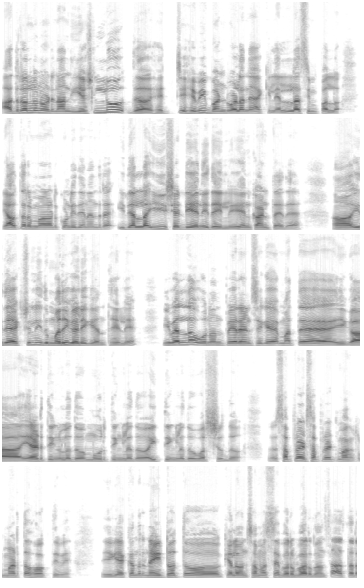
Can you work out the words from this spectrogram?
ಅದರಲ್ಲೂ ನೋಡಿ ನಾನು ಎಲ್ಲೂ ಹೆಚ್ಚು ಹೆವಿ ಬಂಡವಾಳನೇ ಹಾಕಿಲ್ಲ. ಎಲ್ಲ ಸಿಂಪಲ್ಲು ಯಾವ ಥರ ಮಾಡ್ಕೊಂಡಿದ್ದೇನೆ ಅಂದರೆ, ಇದೆಲ್ಲ ಈ ಶೆಡ್ ಏನಿದೆ ಇಲ್ಲಿ, ಏನು ಕಾಣ್ತಾ ಇದೆ? ಇದೆ ಆ್ಯಕ್ಚುಲಿ ಇದು ಮರಿಗಳಿಗೆ ಅಂತ ಹೇಳಿ. ಇವೆಲ್ಲ ಒಂದೊಂದು ಪೇರೆಂಟ್ಸಿಗೆ ಮತ್ತು ಈಗ ಎರಡು ತಿಂಗಳದು, ಮೂರು ತಿಂಗಳದು, ಐದು ತಿಂಗಳದು, ವರ್ಷದ್ದು ಸಪ್ರೇಟ್ ಸಪ್ರೇಟ್ ಮಾಡ್ತಾ ಹೋಗ್ತೀವಿ. ಈಗ ಯಾಕಂದರೆ ನೈಟ್ ಹೊತ್ತು ಕೆಲವೊಂದು ಸಮಸ್ಯೆ ಬರಬಾರ್ದು ಅಂತ ಆ ಥರ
